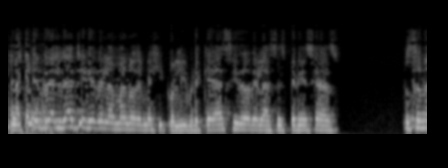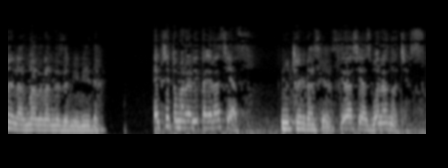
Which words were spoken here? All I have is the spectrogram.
en aquel momento. En realidad llegué de la mano de México Libre, que ha sido de las experiencias pues una de las más grandes de mi vida. Éxito, Margarita, gracias. Muchas gracias. Gracias, buenas noches.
